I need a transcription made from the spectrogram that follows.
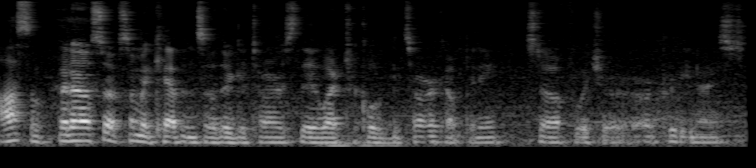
Awesome. But I also have some of Kevin's other guitars, the Electrical Guitar Company stuff, which are, are pretty nice.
